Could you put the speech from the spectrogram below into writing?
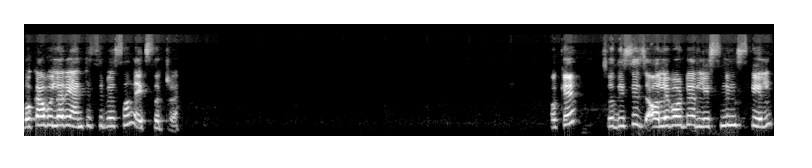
vocabulary anticipation, etc. Okay, so this is all about your listening skill.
